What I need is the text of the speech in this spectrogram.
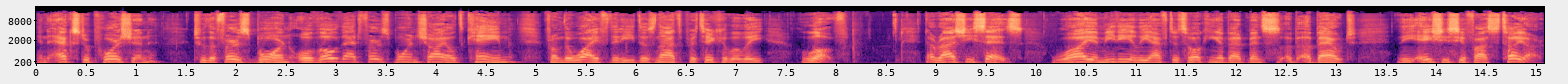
an extra portion to the firstborn, although that firstborn child came from the wife that he does not particularly love. Now Rashi says, why immediately after talking about ben, about the Eshis Yafas Toyar,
